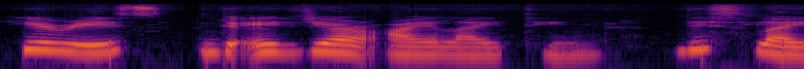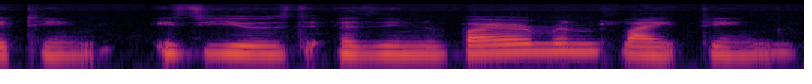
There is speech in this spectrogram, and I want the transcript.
Here is the HDRI lighting. This lighting is used as environment lighting.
